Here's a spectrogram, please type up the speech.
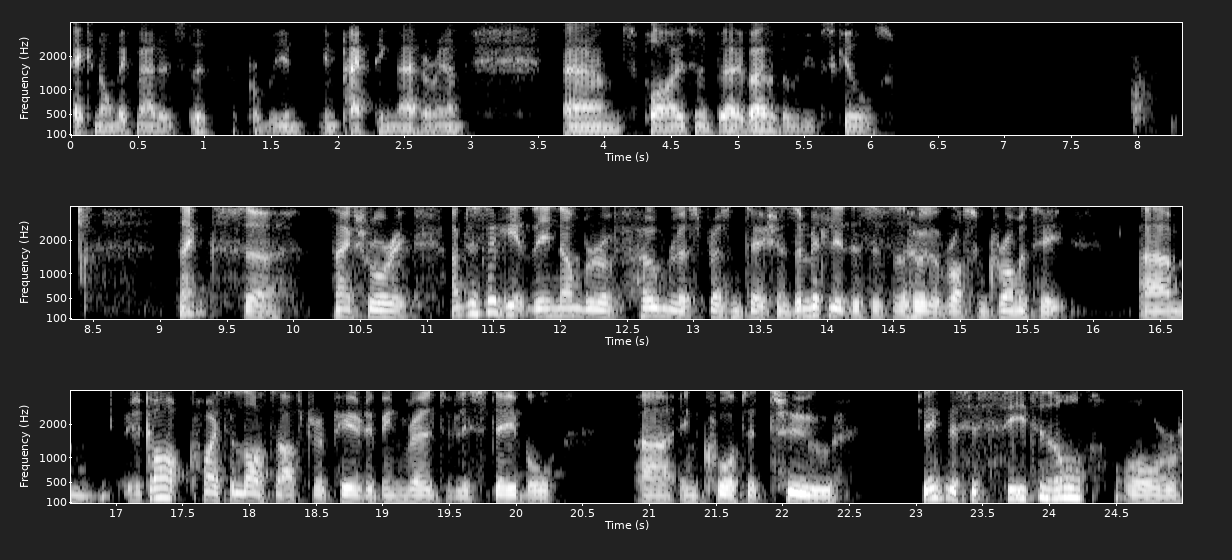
economic matters that are probably in, impacting that around um, supplies and availability of skills. Thanks. Uh, thanks, Rory. I'm just looking at the number of homeless presentations. Admittedly, this is for the whole of Ross and Cromarty, um, which has gone up quite a lot after a period of being relatively stable uh, in quarter two. Do you think this is seasonal or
